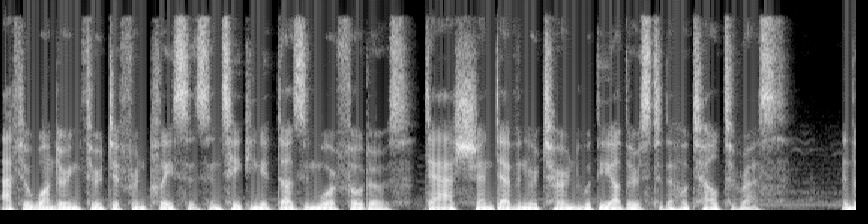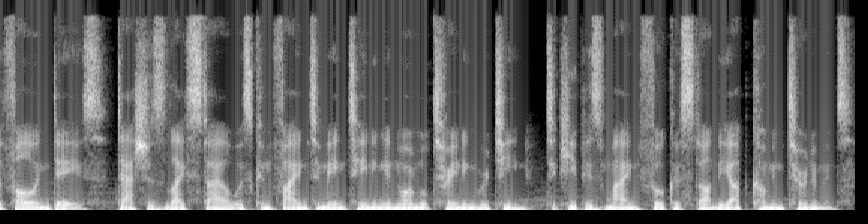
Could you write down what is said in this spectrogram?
After wandering through different places and taking a dozen more photos, Dash and Devon returned with the others to the hotel to rest. In the following days, Dash's lifestyle was confined to maintaining a normal training routine to keep his mind focused on the upcoming tournament.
